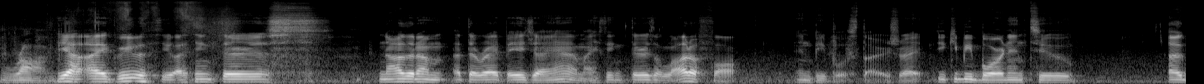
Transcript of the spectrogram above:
wrong. Yeah, I agree with you. I think there's now that I'm at the ripe age I am, I think there's a lot of fault in people's stars, right? You could be born into a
